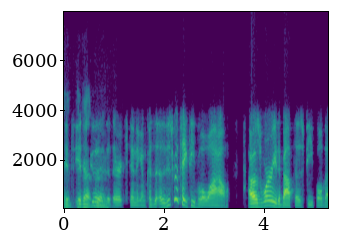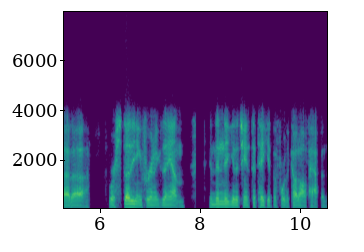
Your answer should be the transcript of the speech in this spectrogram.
it, it's it it's got good renewed. that they're extending them because it's going to take people a while. I was worried about those people that uh were studying for an exam and then they get a chance to take it before the cutoff happened.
